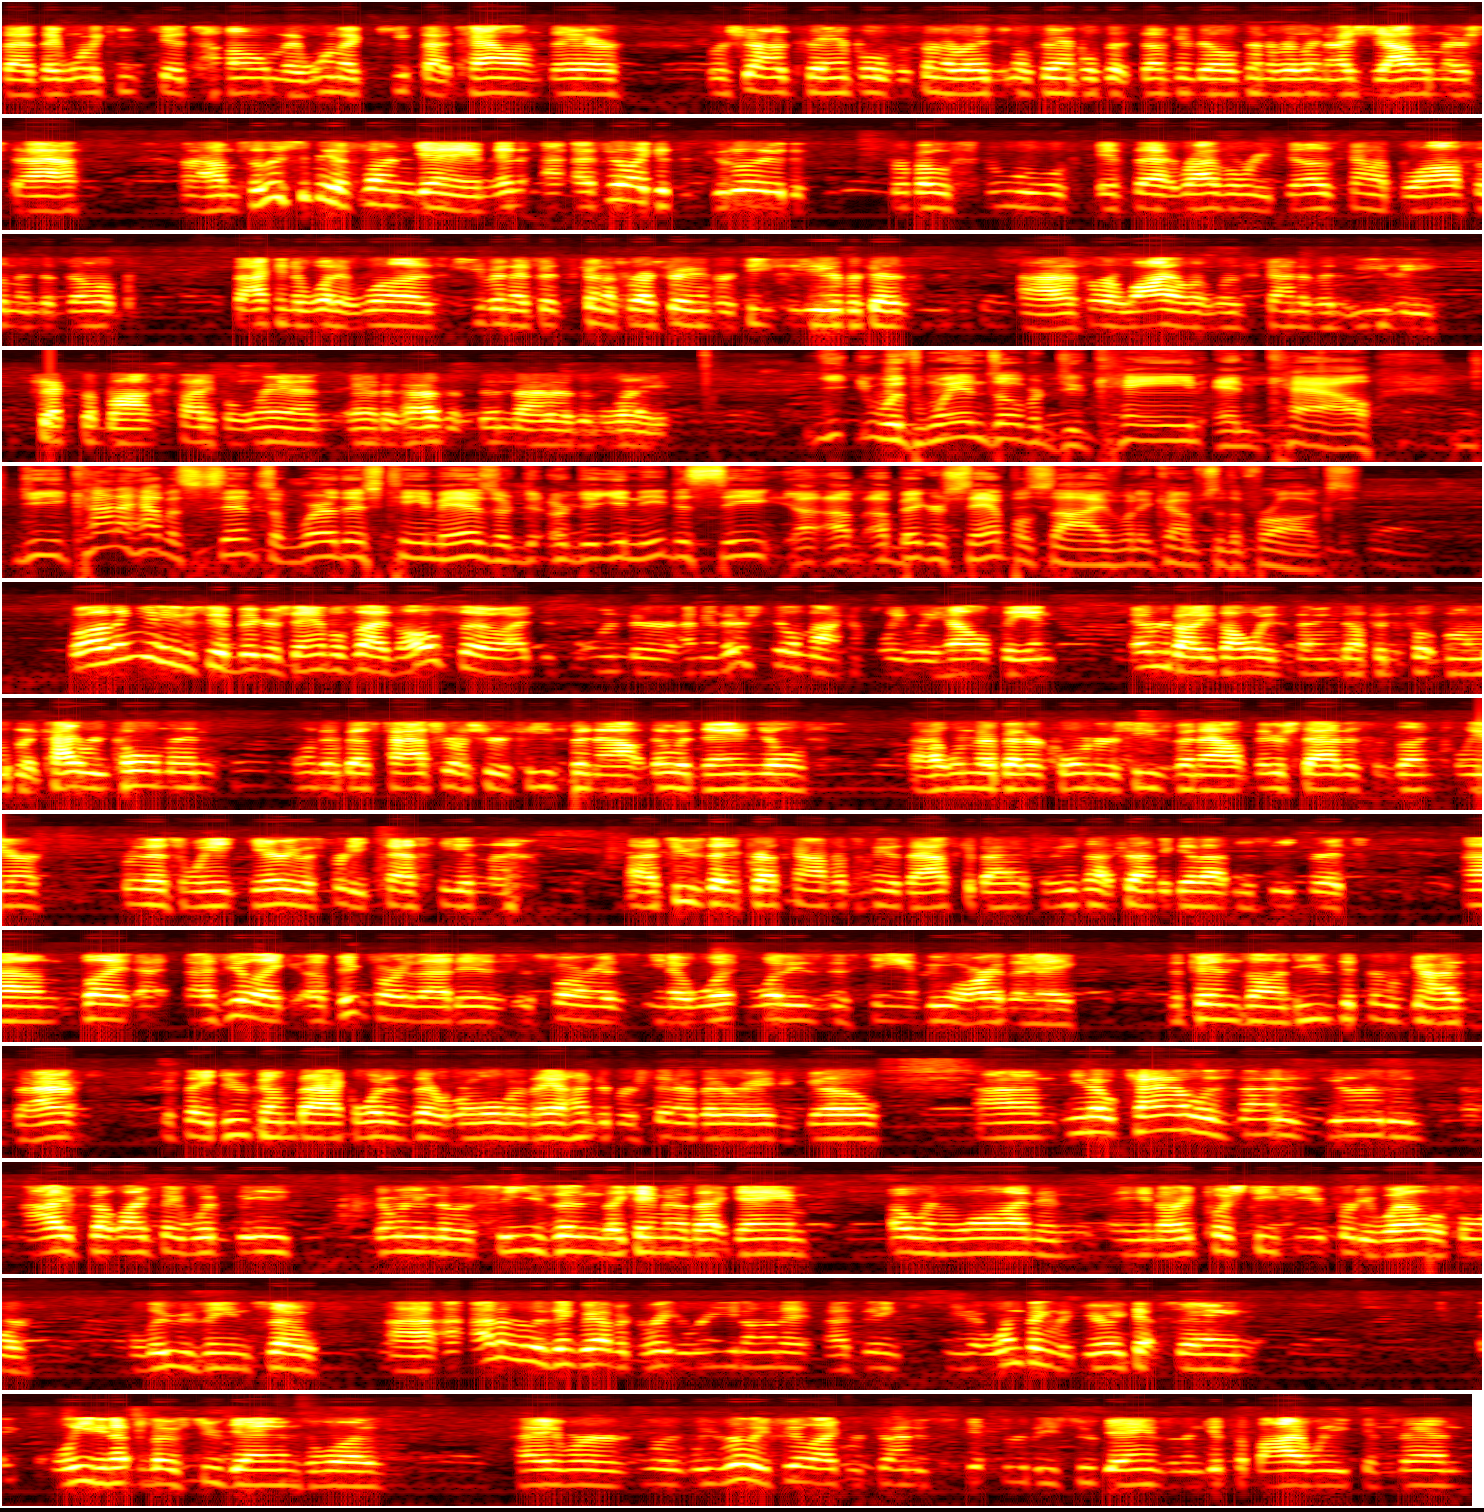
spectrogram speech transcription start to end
that they want to keep kids home. They want to keep that talent there. Rashad Samples, the son of Reginald Samples at Duncanville, has done a really nice job on their staff. Um, so this should be a fun game, and I feel like it's good for both schools if that rivalry does kind of blossom and develop back into what it was, even if it's kind of frustrating for TCU because uh, for a while it was kind of an easy check the box type of win, and it hasn't been that as of late with wins over Duquesne and Cal, do you kind of have a sense of where this team is, or do, or do you need to see a, a, bigger sample size when it comes to the Frogs? Well, I think you need to see a bigger sample size. Also, I just wonder. I mean, they're still not completely healthy, and everybody's always banged up in football. But Khari Coleman, one of their best pass rushers, he's been out. Noah Daniels, uh, one of their better corners, he's been out. Their status is unclear for this week. Gary was pretty testy in the uh, Tuesday press conference when he was asked about it, so he's not trying to give out any secrets. Um, but I feel like a big part of that is as far as you know what what is this team? Who are they? Depends on do you get those guys back? If they do come back, what is their role? Are they 100% Are they ready to go? Um, you know, Cal is not as good as I felt like they would be going into the season. They came into that game 0 and 1, and, and you know they pushed TCU pretty well before losing. So uh, I don't really think we have a great read on it. I think you know one thing that Gary kept saying leading up to those two games was, "Hey, we're, we're we really feel like we're trying to just get through these two games and then get the bye week, and then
